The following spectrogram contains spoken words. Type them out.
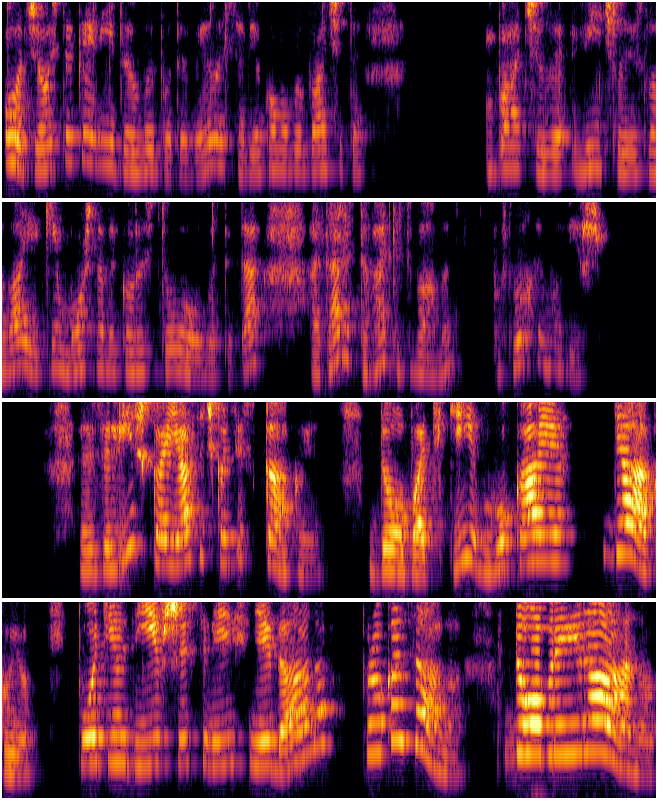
Отже, ось таке відео ви подивилися, в якому ви бачите, бачили вічливі слова, які можна використовувати, так? А зараз давайте з вами послухаємо вірш. З ліжка ясочка зіскакує, до батьків гукає дякую. Потім, з'ївши свій сніданок, проказала Добрий ранок.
